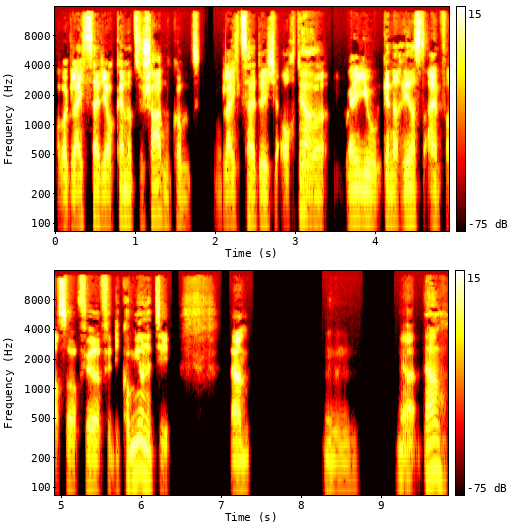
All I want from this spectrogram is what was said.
aber gleichzeitig auch keiner zu Schaden kommt und gleichzeitig auch du ja. Value generierst einfach so für, für die Community. Ähm, hm, ja. ja.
